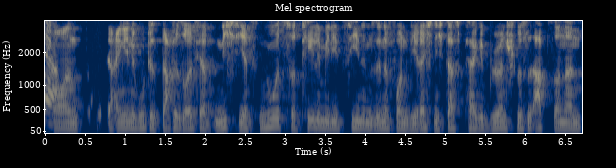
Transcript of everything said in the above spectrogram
Ja. Und ja eigentlich eine gute, dafür soll es ja nicht jetzt nur zur Telemedizin im Sinne von, wie rechne ich das per Gebührenschlüssel ab, sondern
